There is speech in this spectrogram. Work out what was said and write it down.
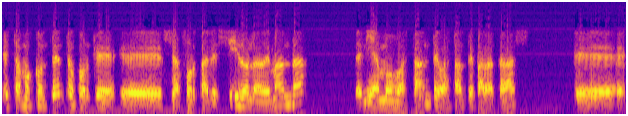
estamos contentos porque eh, se ha fortalecido la demanda, teníamos bastante, bastante para atrás, eh,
